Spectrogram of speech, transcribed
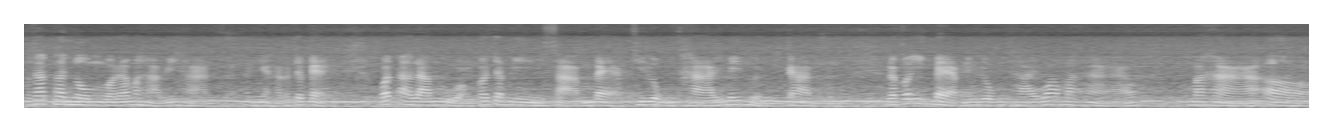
พระธาตุพนมวรมหาวิหารอันนี้ค่ะก็จะแบ่งวัดอารามหลวงก็จะมี 3 แบบที่ลงท้ายไม่เหมือนกัน แล้วก็อีกแบบหนึ่งลงท้ายว่ามหามหาเอ่อ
